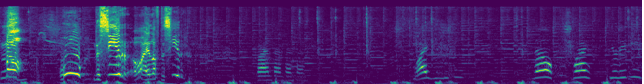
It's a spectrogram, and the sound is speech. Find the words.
No. Ooh, the seer. Oh, I love the seer. Fine, fine, fine, fine. Why you leave me? No! Why you leave me?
